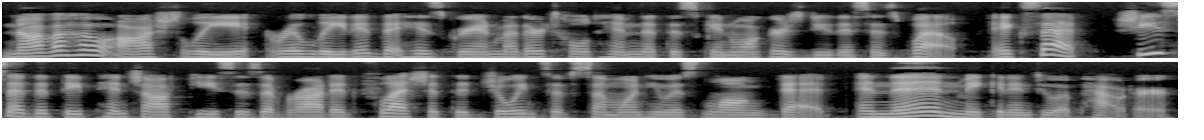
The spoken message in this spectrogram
Navajo Ashley related that his grandmother told him that the skinwalkers do this as well, except she said that they pinch off pieces of rotted flesh at the joints of someone who is long dead, and then make it into a powder.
